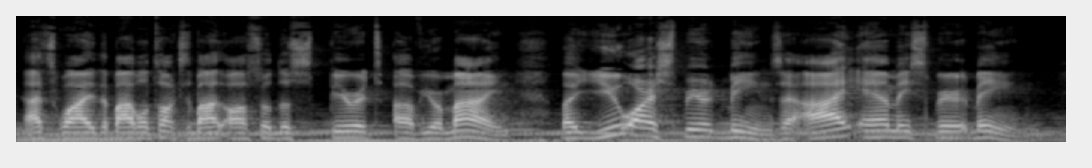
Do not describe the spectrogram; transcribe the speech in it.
That's why the Bible talks about also the spirit of your mind. But you are spirit beings. I am a spirit being.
